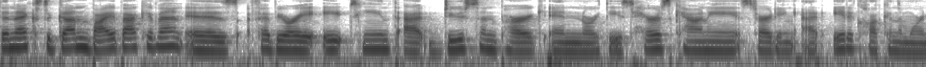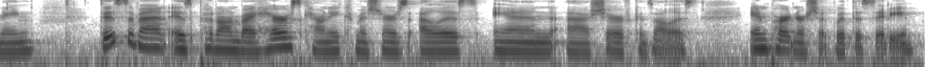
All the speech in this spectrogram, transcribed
The next gun buyback event is February 18th at Dewson Park in Northeast Harris County, starting at 8 o'clock in the morning. This event is put on by Harris County Commissioners Ellis and uh, Sheriff Gonzalez in partnership with the city.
